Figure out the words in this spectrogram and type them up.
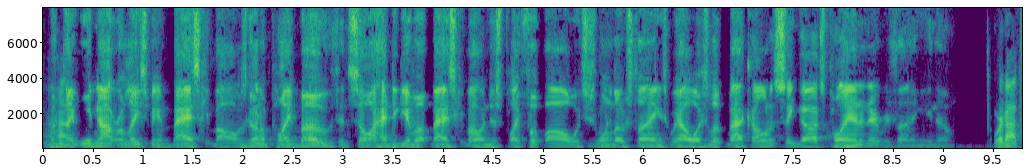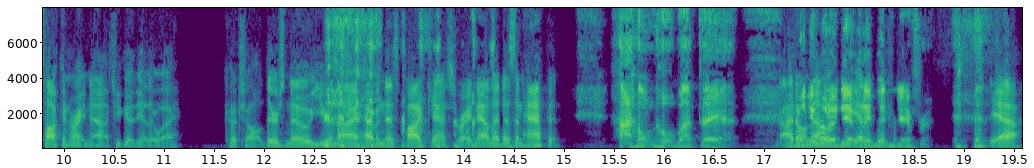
but uh-huh. they would not release me in basketball. I was going to play both. And so I had to give up basketball and just play football, which is one of those things we always look back on and see God's plan and everything, you know. We're not talking right now if you go the other way. Coach Hall. There's no you and I having this podcast right now. That doesn't happen. I don't know about that. I don't know. It would have definitely been different yeah,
